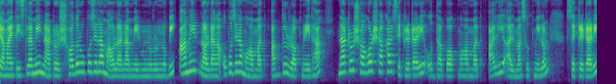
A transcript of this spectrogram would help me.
জামায়াতে ইসলামী নাটোর সদর উপজেলা মাওলানা মীর নুরুন্নবী আমির নলডাঙ্গা উপজেলা মোহাম্মদ আব্দুর রব মৃধা, নাটোর শহর শাখার সেক্রেটারি অধ্যাপক মোহাম্মদ আলী আল মাসুদ মিলন, সেক্রেটারি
